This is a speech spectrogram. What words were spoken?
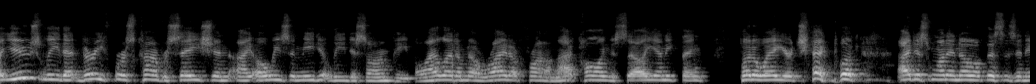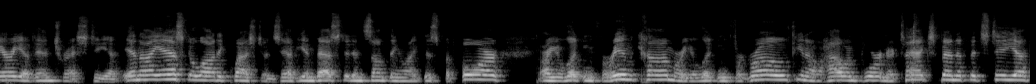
But usually, that very first conversation, I always immediately disarm people. I let them know right up front I'm not calling to sell you anything. Put away your checkbook. I just want to know if this is an area of interest to you. And I ask a lot of questions. Have you invested in something like this before? Are you looking for income? Are you looking for growth? You know, how important are tax benefits to you?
